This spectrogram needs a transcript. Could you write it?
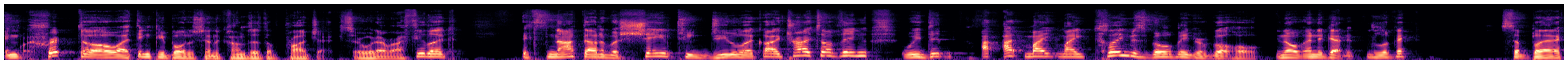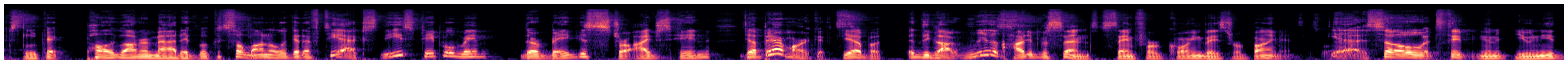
in like- crypto, I think people understand the concept of projects or whatever. I feel like it's not that of a shame to do like I tried something. We did. I, I, my my claim is go big or go home. You know, and again, look at Simplex, look at Polygon or Matic, look at Solana, look at FTX. These people made their biggest strides in the bear markets. yeah, but they got real. hundred percent same for Coinbase or Binance as well. Yeah, so but still, you you need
